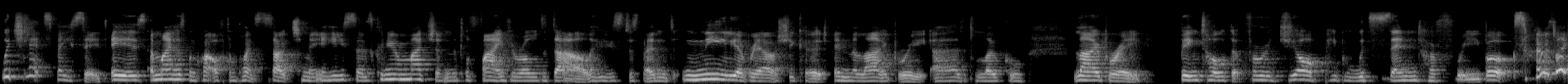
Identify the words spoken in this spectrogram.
Which, let's face it, is, and my husband quite often points this out to me. He says, Can you imagine little five year old Adele who used to spend nearly every hour she could in the library, uh, a little local library? Being told that for a job, people would send her free books. I was like,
